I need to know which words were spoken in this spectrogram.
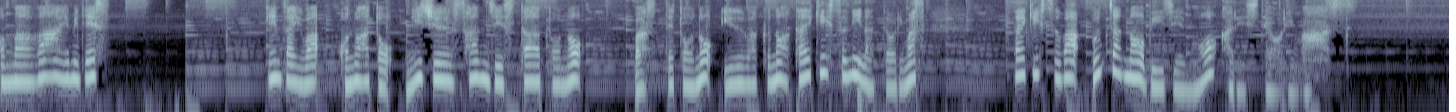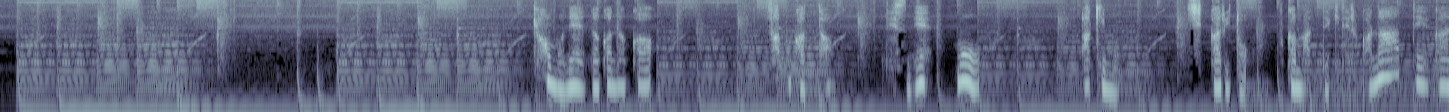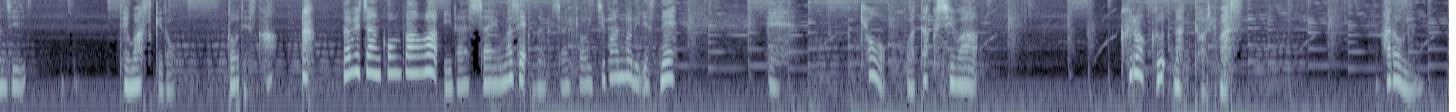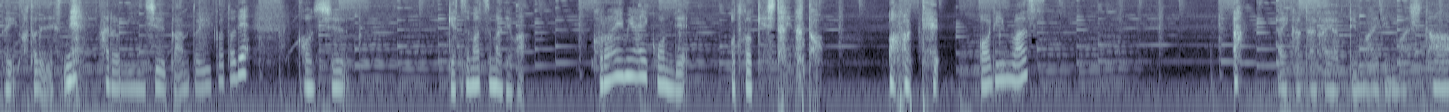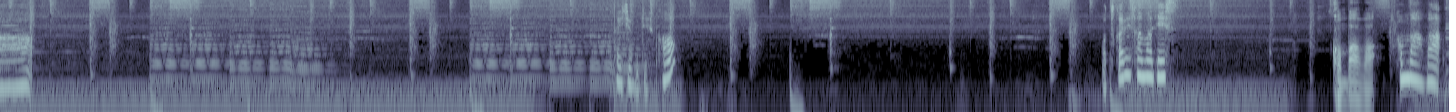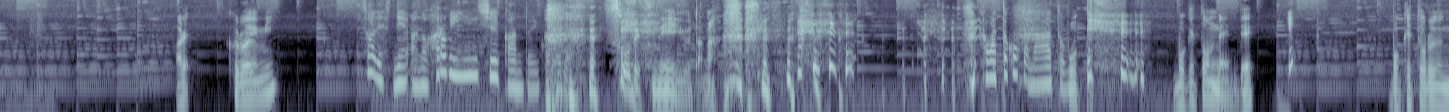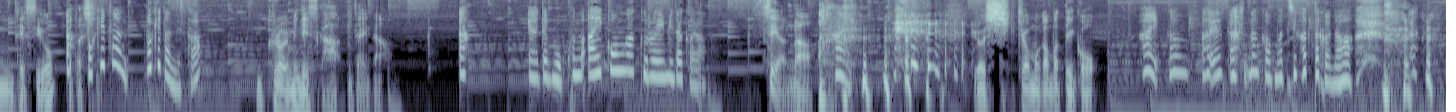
こんばんは、あゆみです。現在はこの後23時スタートのバステとの誘惑の待機室になっております。待機室は文ちゃんの BGM を借りしております。今日もね、なかなか寒かったですね。もう秋もしっかりと深まってきてるかなっていう感じてますけど、どうですか？あ、なべちゃんこんばんはいらっしゃいませ。なべちゃん今日一番乗りですね。えー、今日私は黒くなっております。ハロウィンということでですね、ハロウィン週間ということで、今週月末までは黒エミアイコンでお届けしたいなと思っております。大丈夫ですか？お疲れ様です。こんばんは。こんばんは。黒エミ？そうですね、あの、ハロウィン週間ということで、そうですね、言うたな。変わっとこうかなと思って。ボケとんねんで。ボケとるんですよ、あ、私ボ。ケたん、ボケたんですか？黒エミですか？みたいな。いや、でもこのアイコンが黒エミだから。せやな。はい。よし、今日も頑張っていこはい。なんあえあなんか間違ったかな？あ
